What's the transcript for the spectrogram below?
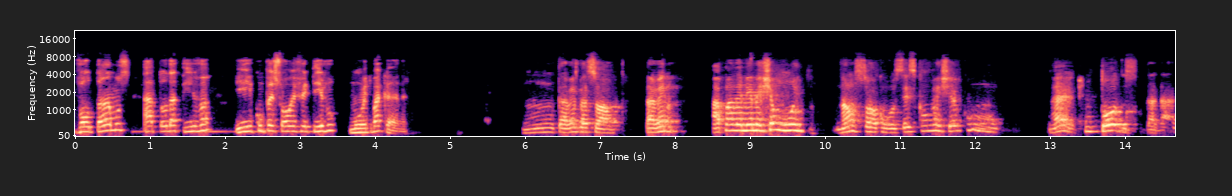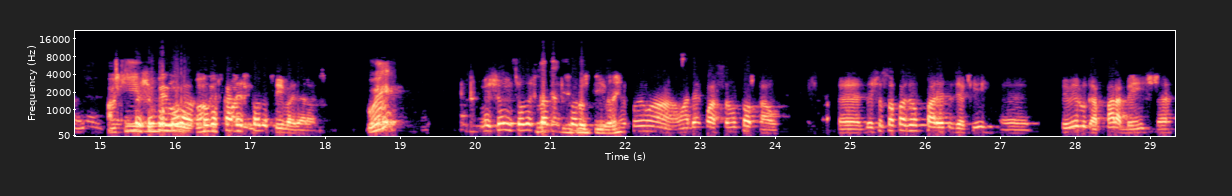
voltamos a toda ativa e com pessoal efetivo muito bacana. Hum, tá vendo, pessoal? Tá vendo? A pandemia mexeu muito, não só com vocês, como mexeu com, né, com todos. Da, da... Acho que mexeu com toda, todas as cadeias produtivas, Geraldo. Oi? Mexeu em todas as cadeias produtivas. Né? Foi uma, uma adequação total. É, deixa eu só fazer um parêntese aqui. É, em primeiro lugar, parabéns, certo?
